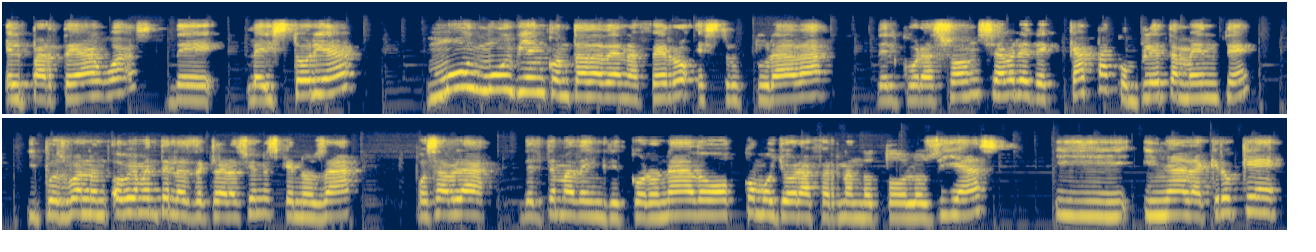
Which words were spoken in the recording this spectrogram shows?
el parteaguas de la historia muy, muy bien contada de Ana Ferro, estructurada del corazón, se abre de capa completamente. Y pues bueno, obviamente las declaraciones que nos da, pues habla del tema de Ingrid Coronado, cómo llora Fernando todos los días. Y, nada, creo que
